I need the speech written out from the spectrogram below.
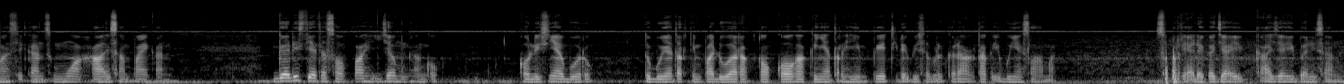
memastikan semua hal disampaikan. Gadis di atas sofa hijau mengangguk. Kondisinya buruk. Tubuhnya tertimpa dua rak toko, kakinya terhimpit, tidak bisa bergerak, tapi ibunya selamat. Seperti ada keajaib, keajaiban di sana.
